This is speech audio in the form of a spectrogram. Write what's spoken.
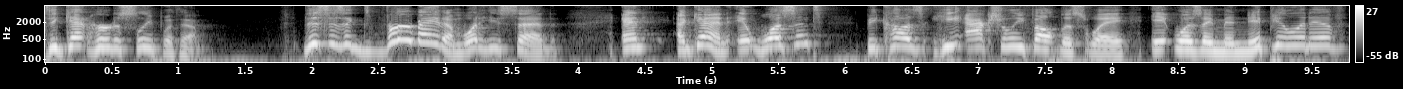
to get her to sleep with him. This is verbatim what he said. And again, it wasn't because he actually felt this way. It was a manipulative,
